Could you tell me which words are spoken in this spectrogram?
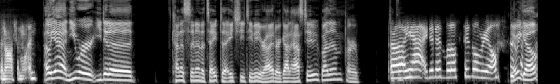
an awesome one. Oh yeah, and you were you did a kind of sent in a tape to HGTV, right? Or got asked to by them or Oh yeah, I did a little sizzle reel. there we go.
